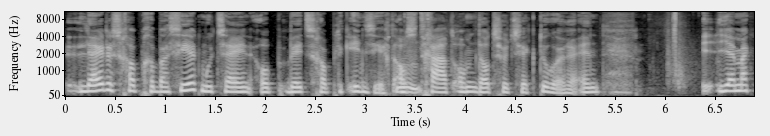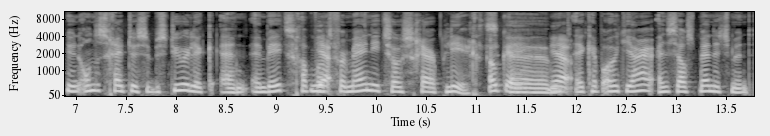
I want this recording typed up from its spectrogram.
leiderschap gebaseerd moet zijn op wetenschappelijk inzicht als Mm. het gaat om dat soort sectoren. En Jij maakt nu een onderscheid tussen bestuurlijk en, en wetenschap, wat voor mij niet zo scherp ligt. Oké. Ehm, ja. Ik heb ooit jaar, en zelfs management,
